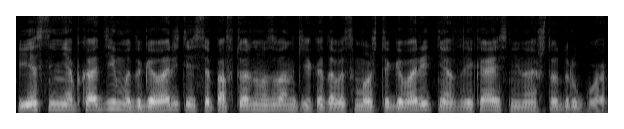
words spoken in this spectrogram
Если необходимо, договоритесь о повторном звонке, когда вы сможете говорить, не отвлекаясь ни на что другое.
